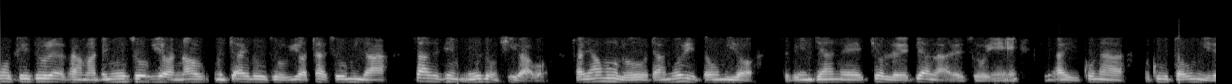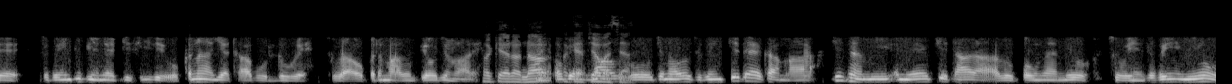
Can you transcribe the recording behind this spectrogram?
မှမဟုတ်ဆေးဆိုးတဲ့အခါမှာတမျိုးဆိုးပြီးတော့နောက်မကြိုက်လို့ဆိုပြီးတော့ထပ်ဆိုးမိတာစသဖြင့်မျိုးစုံရှိတာပေါ့ ဒါကြောင့်မို့လို့ဒါမျိုးတွေသုံးပြီးတော့သပင်ကျန်းတယ်ကျွတ်လွယ်ပြတ်လာတယ်ဆိုရင်အဲဒီခုနအခုသုံးနေတဲ့သပင်ပြုပြင်တဲ့ပစ္စည်းတွေကိုခဏရပ်ထားဖို့လိုတယ်ဆိုတာကိုပထမဆုံးပြောချင်ပါတယ်ဟုတ်ကဲ့အဲ့တော့နောက်ဟုတ်ကဲ့ပြောပါဆရာဟိုကျွန်တော်တို့သပင်ပြစ်တဲ့အခါမှာပြစ်ဆံပြီးအမြဲပြစ်ထားတာလို့ပုံစံမျိုးဆိုရင်သပင်အရင်းကို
